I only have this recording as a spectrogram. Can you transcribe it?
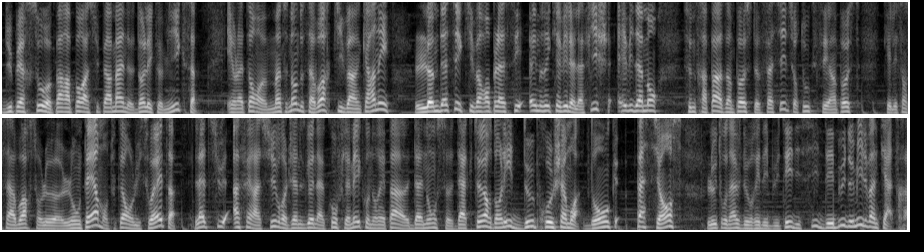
du perso par rapport à Superman dans les comics. Et on attend maintenant de savoir qui va incarner l'homme d'acier qui va remplacer Henry Cavill à l'affiche. Évidemment, ce ne sera pas un poste facile, surtout que c'est un poste qu'il est censé avoir sur le long terme, en tout cas on lui souhaite. Là-dessus, affaire à suivre, James Gunn a confirmé qu'on n'aurait pas d'annonce d'acteur dans les deux prochains mois. Donc, patience, le tournage devrait débuter d'ici début 2024.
